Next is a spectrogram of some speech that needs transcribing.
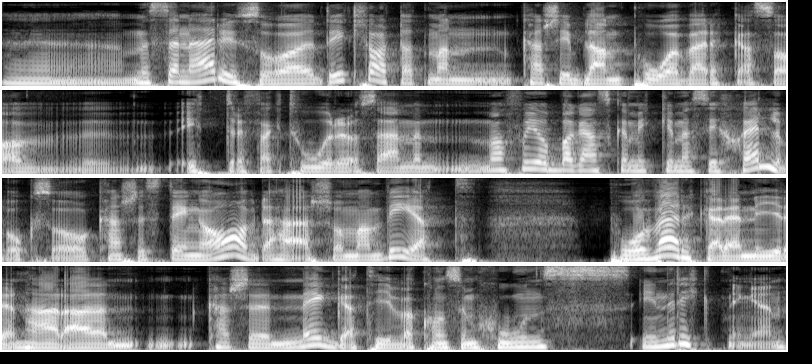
Eh, men sen är det ju så, det är klart att man kanske ibland påverkas av yttre faktorer och så här, men man får jobba ganska mycket med sig själv också och kanske stänga av det här som man vet påverkar en i den här kanske negativa konsumtionsinriktningen.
